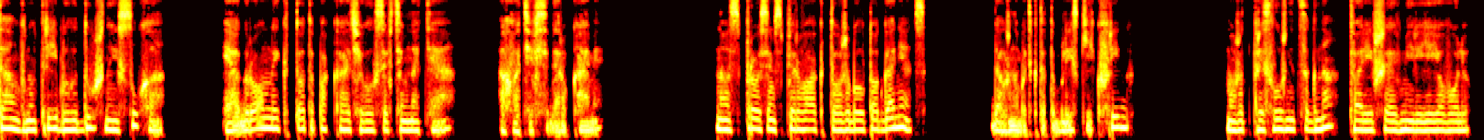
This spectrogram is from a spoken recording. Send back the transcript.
Там внутри было душно и сухо, и огромный кто-то покачивался в темноте, охватив себя руками. Но спросим сперва, кто же был тот гонец. Должно быть кто-то близкий к Фриг. Может, прислужница Гна, творившая в мире ее волю?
